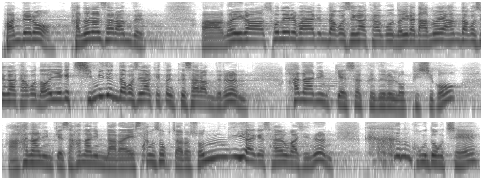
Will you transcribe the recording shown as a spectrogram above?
반대로 가난한 사람들 아, 너희가 손해를 봐야 된다고 생각하고 너희가 나눠야 한다고 생각하고 너희에게 짐이 된다고 생각했던 그 사람들은 하나님께서 그들을 높이시고 아, 하나님께서 하나님 나라의 상속자로 존귀하게 사용하시는 큰 공동체의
